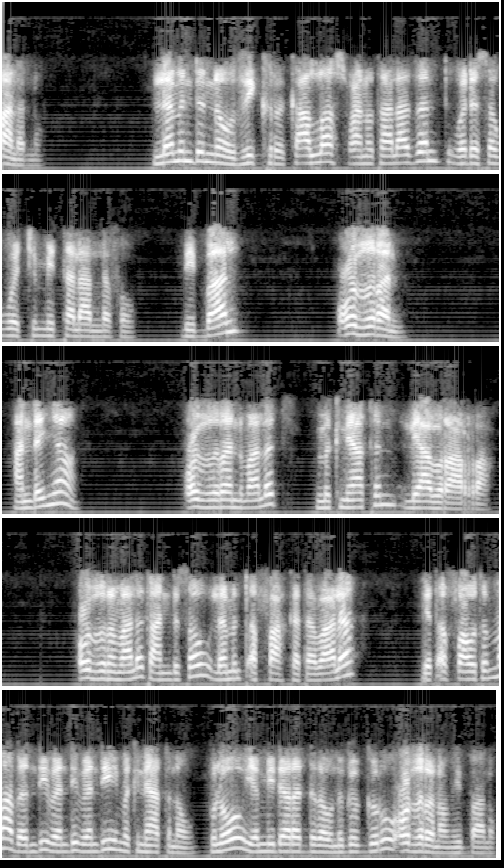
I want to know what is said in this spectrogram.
ማለት ነው። ለምንድን ነው ዚክር ከአላህ ስብሓን ወተዓላ ዘንድ ወደ ሰዎች የሚተላለፈው ቢባል ዑዝረን? አንደኛ ዑዝረን ማለት ምክንያትን ሊያብራራ ዑዝር ማለት አንድ ሰው ለምን ጠፋህ ከተባለ የጠፋሁትማ በእንዲህ በእንዲህ በእንዲህ ምክንያት ነው ብሎ የሚደረድረው ንግግሩ ዑዝር ነው የሚባለው።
